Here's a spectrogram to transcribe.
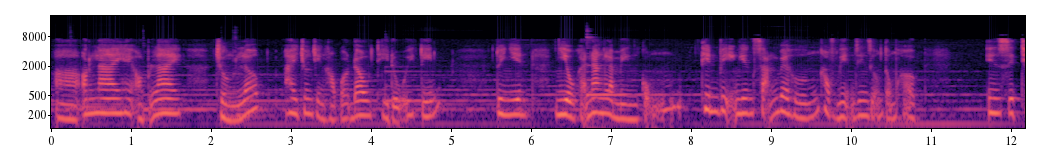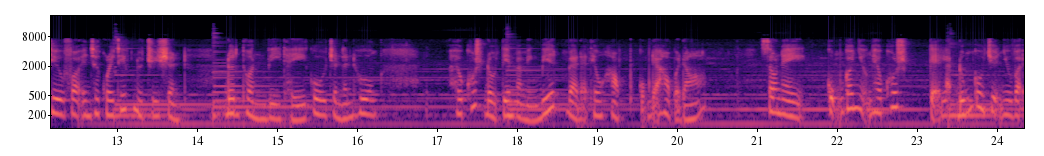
uh, online hay offline. Trường lớp hay chương trình học ở đâu thì đủ uy tín. Tuy nhiên nhiều khả năng là mình cũng thiên vị nghiêng sẵn về hướng học viện dinh dưỡng tổng hợp Institute for Integrative Nutrition. Đơn thuần vì thấy cô Trần Lan Hương health coach đầu tiên mà mình biết và đã theo học cũng đã học ở đó. Sau này cũng có những health coach kể lại đúng câu chuyện như vậy,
